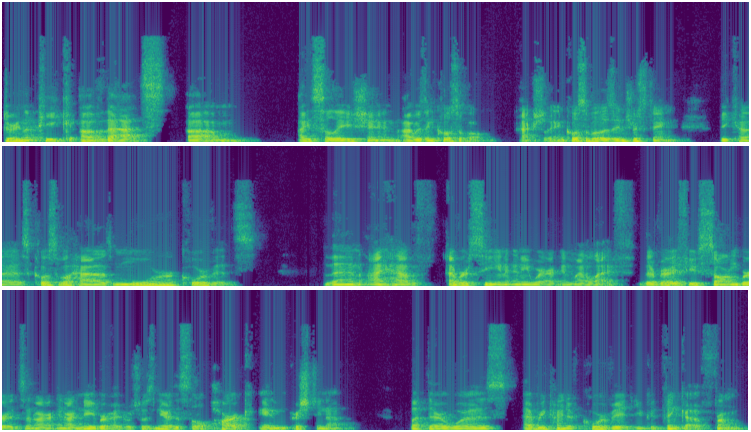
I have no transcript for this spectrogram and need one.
During the peak of that, um, isolation, I was in Kosovo actually, and Kosovo is interesting because Kosovo has more corvids than I have ever seen anywhere in my life. There are very few songbirds in our in our neighborhood, which was near this little park in Pristina. But there was every kind of corvid you could think of, from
